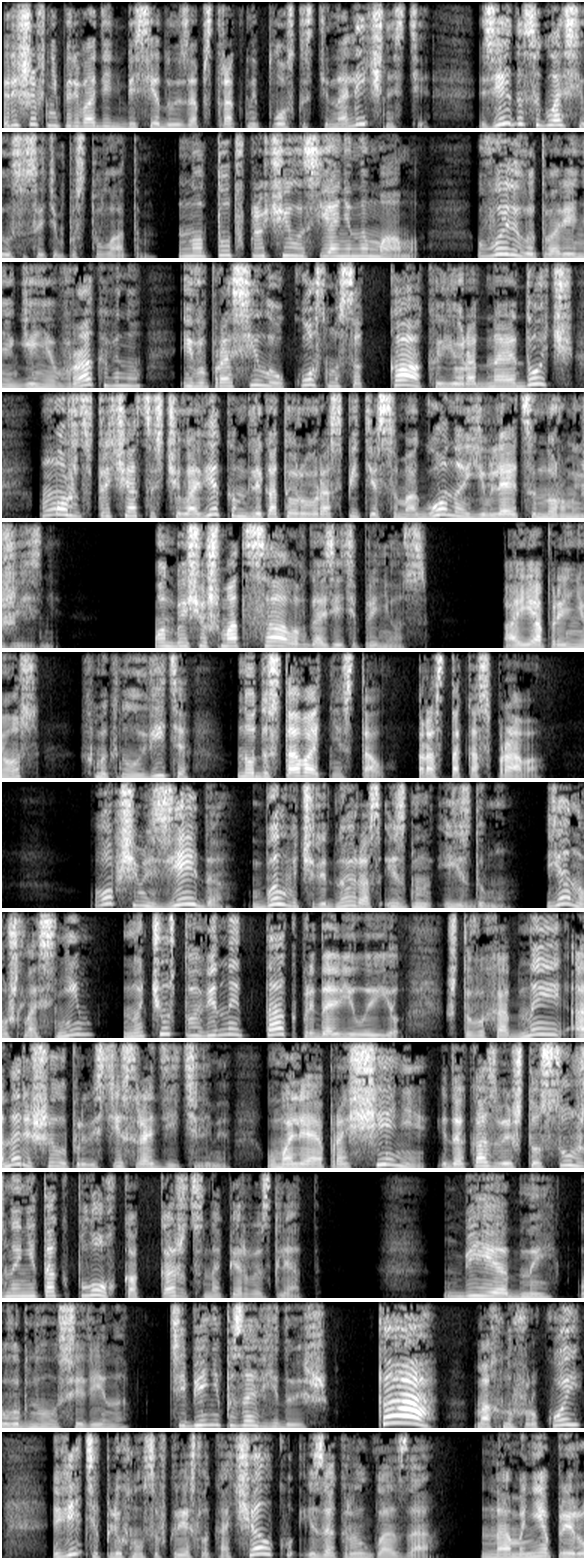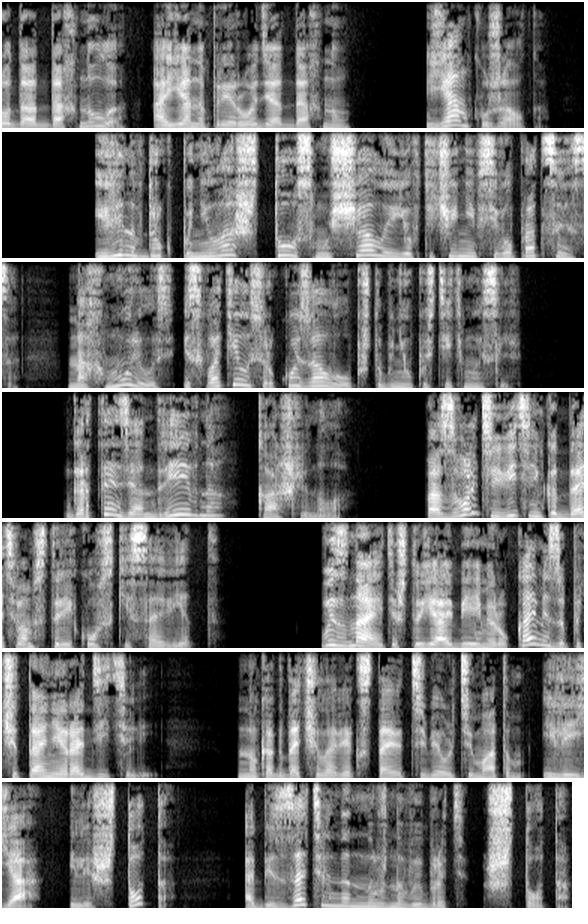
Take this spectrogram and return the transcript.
Решив не переводить беседу из абстрактной плоскости на личности, Зейда согласился с этим постулатом. Но тут включилась Янина мама, вылила творение гения в раковину и выпросила у космоса, как ее родная дочь может встречаться с человеком, для которого распитие самогона является нормой жизни. Он бы еще шмат сала в газете принес. «А я принес», — хмыкнул Витя, но доставать не стал, раз така справа. В общем, Зейда был в очередной раз изгнан из дому. Яна ушла с ним, но чувство вины так придавило ее, что выходные она решила провести с родителями, умоляя о прощении и доказывая, что суженый не так плох, как кажется на первый взгляд. «Бедный», — улыбнулась Ирина, — «тебе не позавидуешь». «Та!» — Махнув рукой, Витя плюхнулся в кресло-качалку и закрыл глаза. «На мне природа отдохнула, а я на природе отдохну. Янку жалко». Ирина вдруг поняла, что смущало ее в течение всего процесса, нахмурилась и схватилась рукой за лоб, чтобы не упустить мысль. Гортензия Андреевна кашлянула. «Позвольте, Витенька, дать вам стариковский совет. Вы знаете, что я обеими руками за почитание родителей. Но когда человек ставит тебе ультиматум «или я», или «что-то», обязательно нужно выбрать «что-то».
